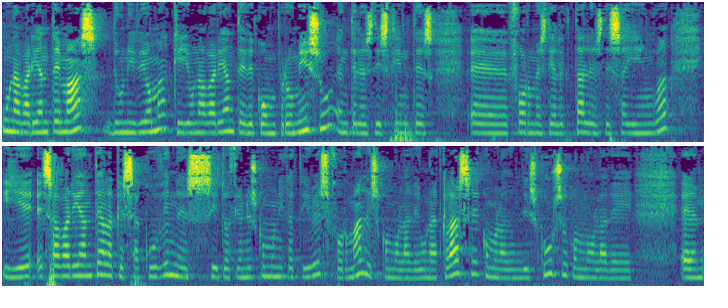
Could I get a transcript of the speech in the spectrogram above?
una variante más de un idioma que lle una variante de compromiso entre las distintas eh, formas dialectales de esa lengua y esa variante a la que se acuden en situaciones comunicativas formales como la de una clase, como la de un discurso, como la de eh,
